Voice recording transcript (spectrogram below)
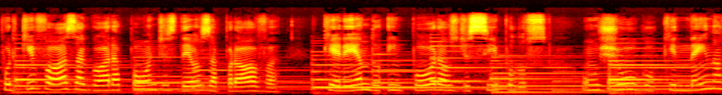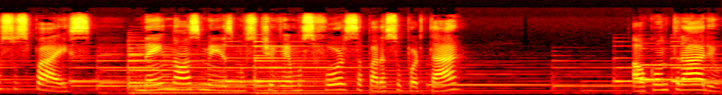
por que vós agora pondes Deus à prova, querendo impor aos discípulos um jugo que nem nossos pais, nem nós mesmos tivemos força para suportar? Ao contrário,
